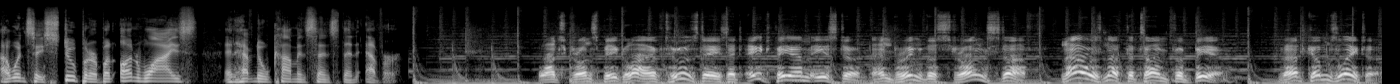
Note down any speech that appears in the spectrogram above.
I wouldn't say stupider, but unwise and have no common sense than ever. Watch Grunt Speak live Tuesdays at 8 p.m. Eastern and bring the strong stuff. Now is not the time for beer. That comes later.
